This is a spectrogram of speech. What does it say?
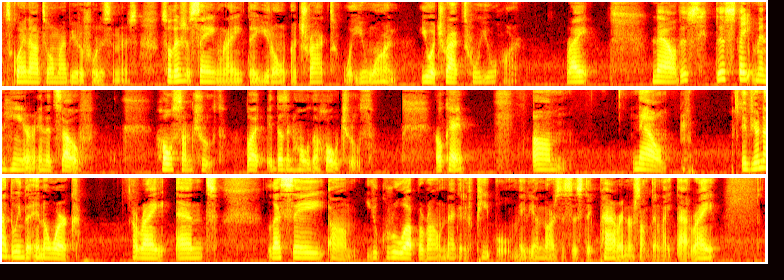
What's going on to all my beautiful listeners? So there's a saying, right, that you don't attract what you want, you attract who you are, right? Now, this this statement here in itself holds some truth, but it doesn't hold the whole truth. Okay? Um now, if you're not doing the inner work, all right, and let's say um, you grew up around negative people, maybe a narcissistic parent or something like that, right?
